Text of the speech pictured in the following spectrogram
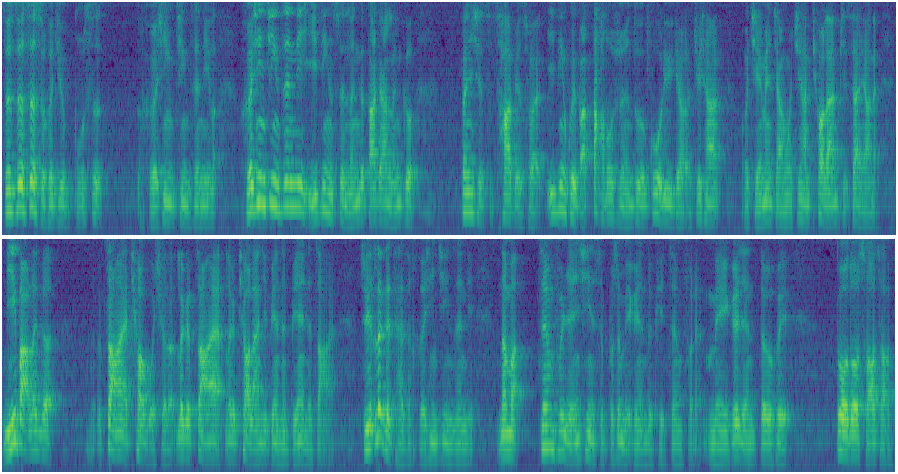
这这这时候就不是核心竞争力了。核心竞争力一定是能够大家能够分析是差别出来，一定会把大多数人都过滤掉了。就像我前面讲过，就像跳栏比赛一样的，你把那个障碍跳过去了，那个障碍那个跳栏就变成别人的障碍，所以那个才是核心竞争力。那么征服人性是不是每个人都可以征服的？每个人都会多多少少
